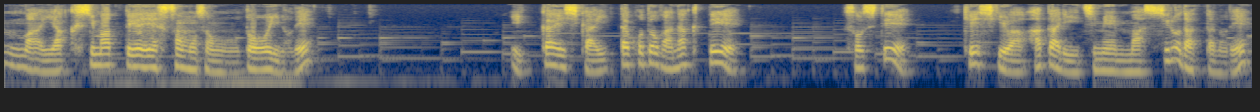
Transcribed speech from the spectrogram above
まあ、屋久島ってそもそも遠いので、一回しか行ったことがなくて、そして景色はあたり一面真っ白だったので、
